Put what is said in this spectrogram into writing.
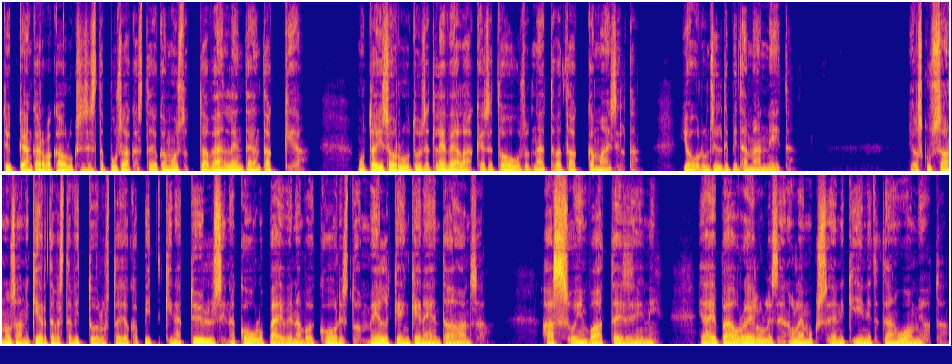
Tykkään karvakauluksisesta pusakasta, joka muistuttaa vähän lentäjän takkia. Mutta isoruutuiset leveälahkeiset housut näyttävät akkamaisilta. Joudun silti pitämään niitä. Joskus saan osani kiertävästä vittuilusta, joka pitkinä, tylsinä koulupäivinä voi kohdistua melkein keneen tahansa. Hassuihin vaatteisiini ja epäurheilulliseen olemukseeni kiinnitetään huomiota.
